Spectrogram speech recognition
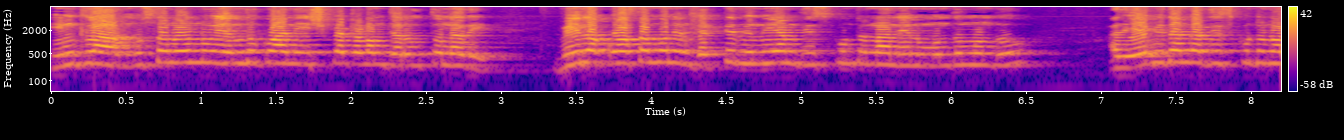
ఇంట్లో ముసలోళ్ళు ఎందుకు అని ఇష్టపెట్టడం జరుగుతున్నది? వీళ్ళ కోసము నేను గట్టి నిర్ణయం తీసుకుంటున్నాను నేను ముందు ముందు. అది ఏ విధంగా తీసుకుంటున్నా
